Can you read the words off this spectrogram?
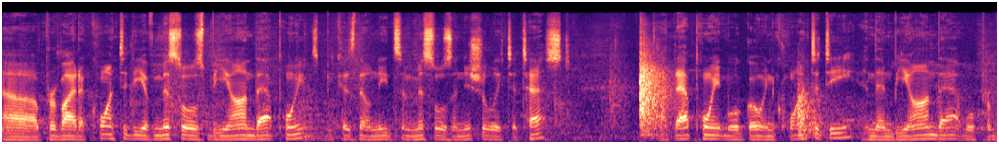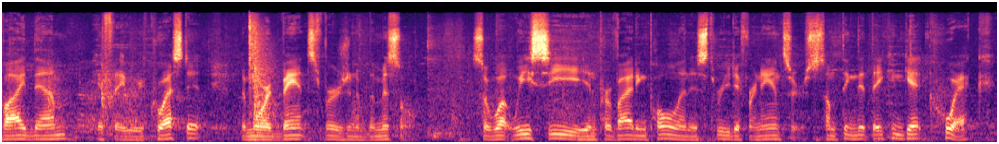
uh, provide a quantity of missiles beyond that point because they'll need some missiles initially to test, at that point, we'll go in quantity, and then beyond that, we'll provide them, if they request it, the more advanced version of the missile. So what we see in providing Poland is three different answers. Something that they can get quick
